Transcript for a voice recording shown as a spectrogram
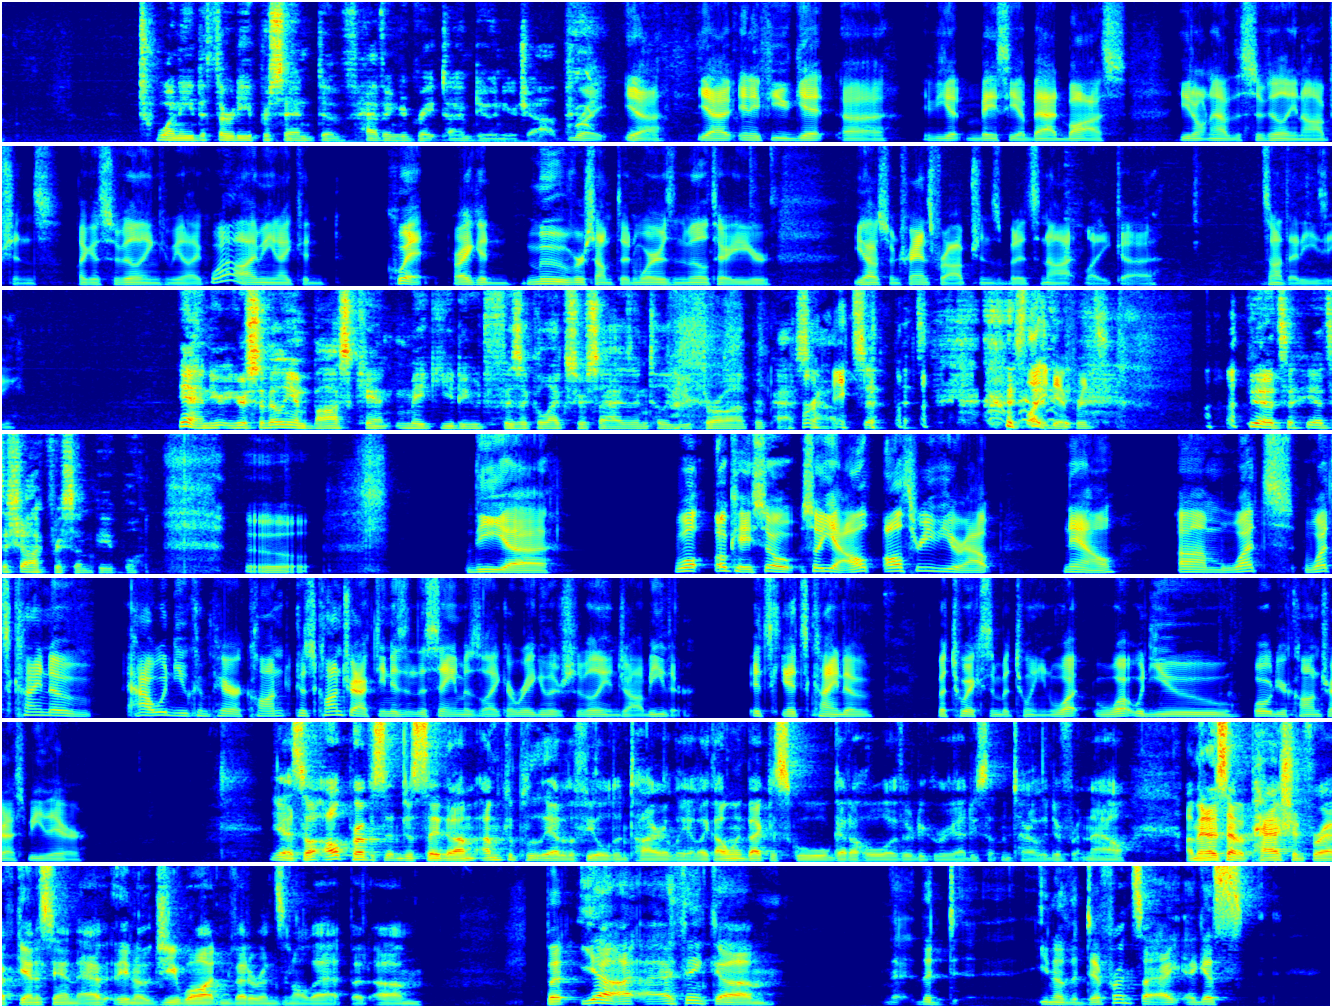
20 to 30 percent of having a great time doing your job. Right. Yeah. Yeah. And if you get uh if you get basically a bad boss you don't have the civilian options. Like a civilian can be like well i mean i could quit or i could move or something. Whereas in the military you're you have some transfer options but it's not like uh it's not that easy yeah, and your, your civilian boss can't make you do physical exercise until you throw up or pass Right. out. So that's a slight difference yeah, it's a yeah, it's a shock for some people. Oh. the uh well okay so so yeah all all three of you are out now um what's what's kind of how would you compare con because contracting isn't the same as like a regular civilian job either it's it's kind of betwixt and between what what would you what would your contrast be there Yeah, so I'll preface it and just say that I'm I'm completely out of the field entirely. Like I went back to school, got a whole other degree. I do something entirely different now. I mean, I just have a passion for Afghanistan, you know, GWOT and veterans and all that. But um, but yeah, I, I think um, the, you know the difference. I, I guess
